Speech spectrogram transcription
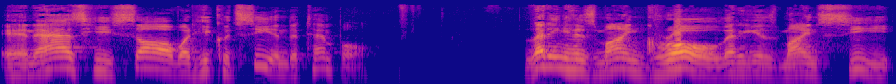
And as he saw what he could see in the temple, letting his mind grow, letting his mind see,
